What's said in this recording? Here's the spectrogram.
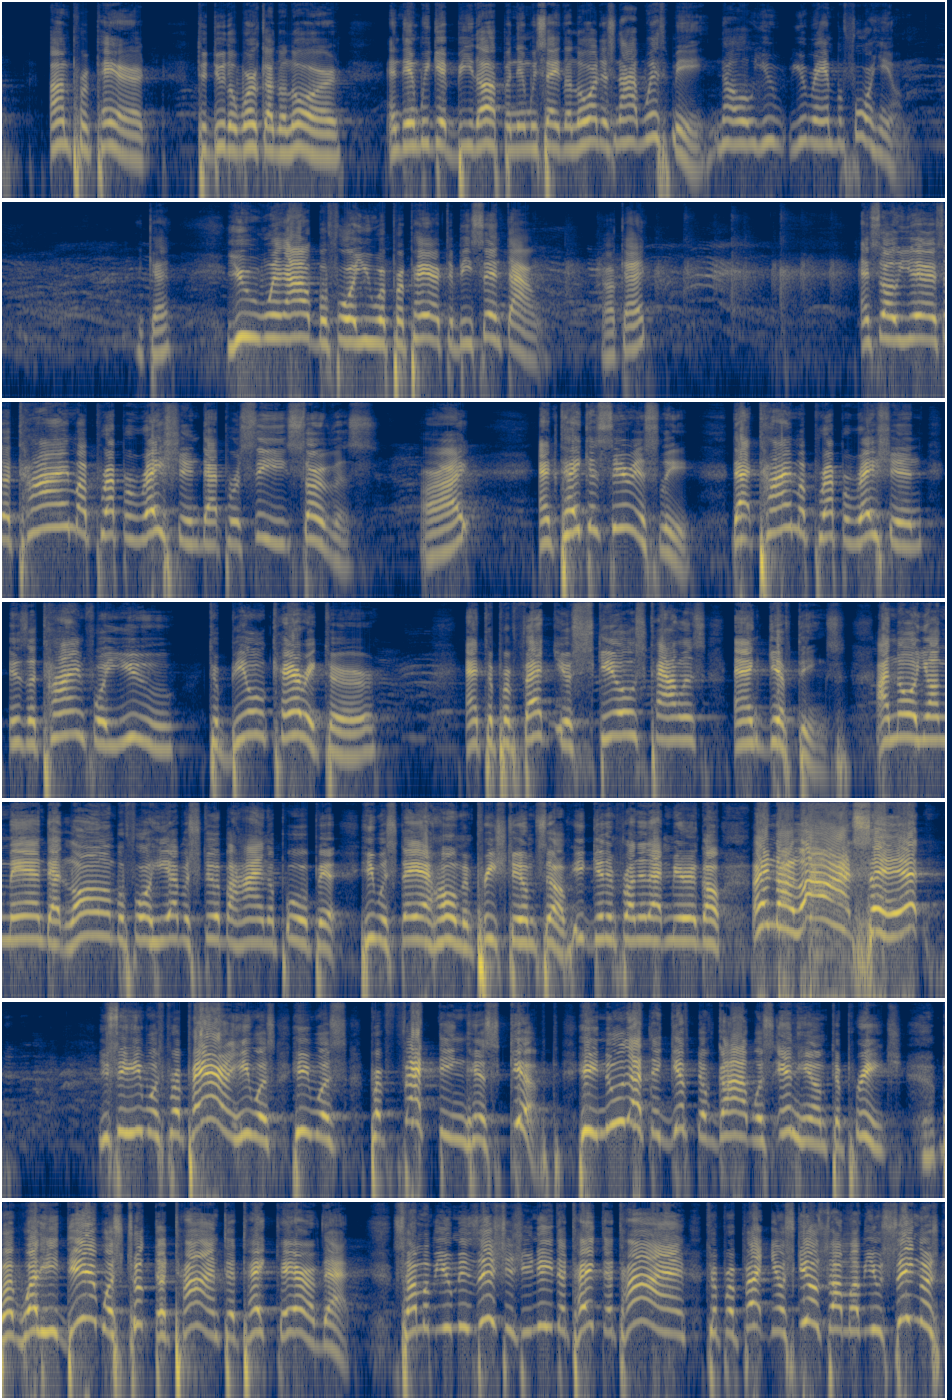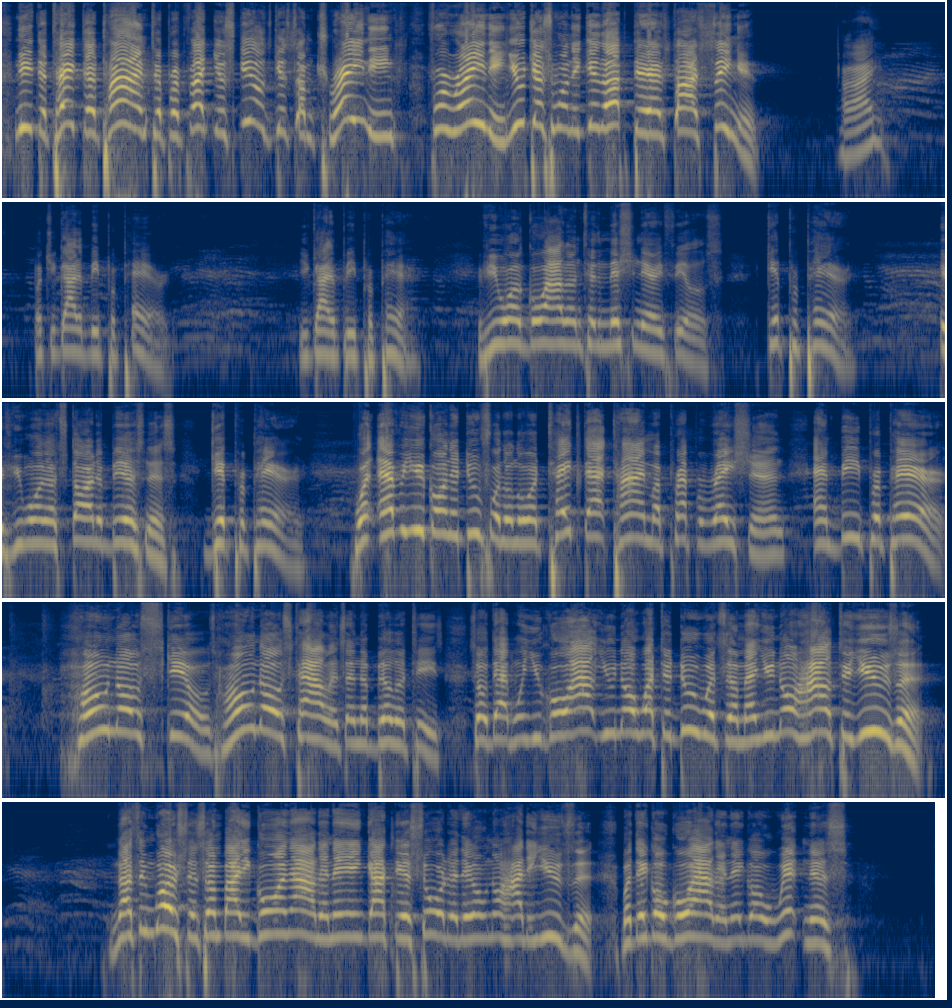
unprepared to do the work of the Lord, and then we get beat up, and then we say, The Lord is not with me. No, you you ran before him. Okay? You went out before you were prepared to be sent out. Okay? And so there's a time of preparation that precedes service. All right? And take it seriously. That time of preparation is a time for you to build character and to perfect your skills, talents, and giftings. I know a young man that long before he ever stood behind a pulpit, he would stay at home and preach to himself. He'd get in front of that mirror and go, and the Lord said, you see, he was preparing. He was, he was perfecting his gift. He knew that the gift of God was in him to preach. But what he did was took the time to take care of that. Some of you musicians, you need to take the time to perfect your skills. Some of you singers need to take the time to perfect your skills. Get some training for reigning. You just want to get up there and start singing. All right? But you got to be prepared. You got to be prepared. If you want to go out into the missionary fields, get prepared. If you want to start a business, get prepared. Whatever you're going to do for the Lord, take that time of preparation and be prepared. Hone those skills, hone those talents and abilities so that when you go out, you know what to do with them and you know how to use it. Nothing worse than somebody going out and they ain't got their sword or they don't know how to use it. But they go go out and they go witness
